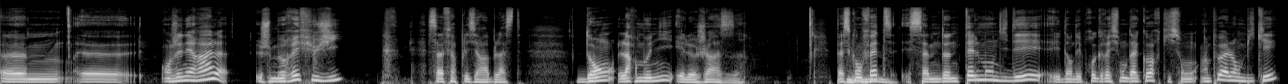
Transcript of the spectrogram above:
Euh, euh, En général, je me réfugie, ça va faire plaisir à Blast, dans l'harmonie et le jazz. Parce qu'en Mhm. fait, ça me donne tellement d'idées et dans des progressions d'accords qui sont un peu alambiquées.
